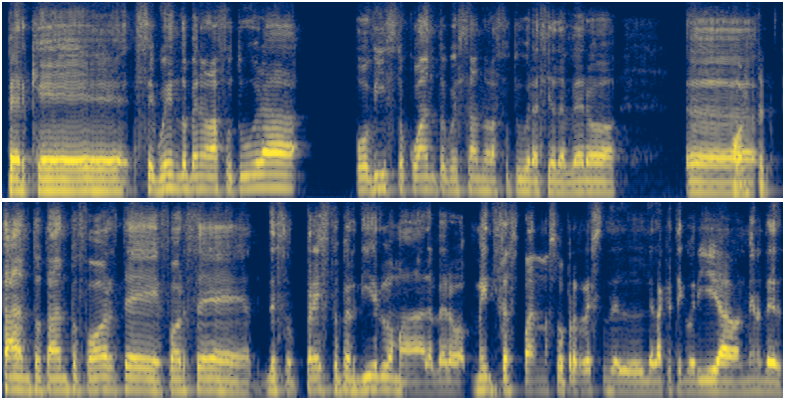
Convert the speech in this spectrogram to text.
perché seguendo bene la futura ho visto quanto quest'anno la futura sia davvero eh, tanto tanto forte, forse adesso presto per dirlo, ma davvero mezza spanna sopra il resto del, della categoria, o almeno del,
